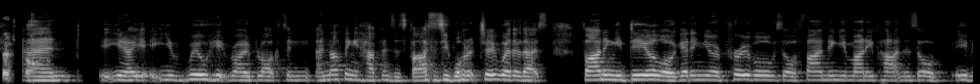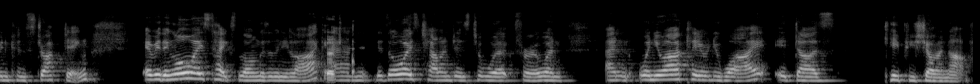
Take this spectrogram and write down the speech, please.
That's and you know you, you, will hit roadblocks and, and nothing happens as fast as you want it to whether that's finding your deal or getting your approvals or finding your money partners or even constructing everything always takes longer than you like That's and there's always challenges to work through and and when you are clear in your why it does keep you showing up.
